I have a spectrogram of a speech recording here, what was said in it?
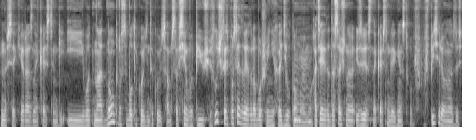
на всякие разные кастинги. И вот на одном просто был такой один такой сам совсем вопиющий случай. Кстати, после этого я туда больше и не ходил, по-моему. Угу. Хотя это достаточно известное кастинговое агентство в, в Питере у нас здесь.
